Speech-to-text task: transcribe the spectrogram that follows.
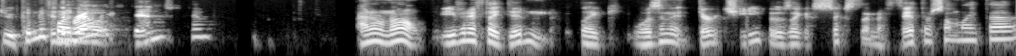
dude, come to Did find Browns out. extend him? i don't know even if they didn't like wasn't it dirt cheap it was like a sixth and a fifth or something like that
